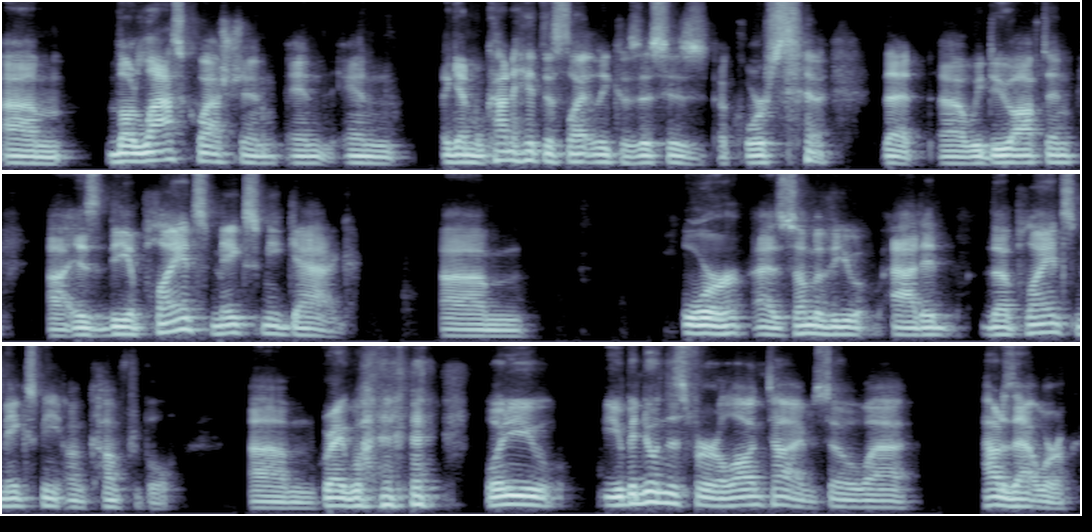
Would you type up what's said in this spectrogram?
Um, the last question, and and again, we'll kind of hit this lightly because this is a course that uh, we do often, uh, is the appliance makes me gag. Um, or as some of you added, the appliance makes me uncomfortable. Um, Greg, what, what do you, you've been doing this for a long time. So uh, how does that work?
